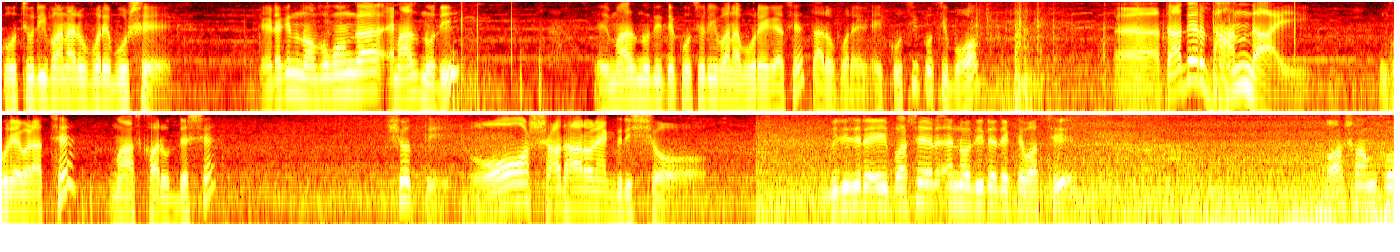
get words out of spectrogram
কচুরি পানার উপরে বসে এটা কিন্তু নবগঙ্গা মাঝ নদী। এই মাঝ নদীতে কচুরি পানা ভরে গেছে, তার উপরে এই কচি কচি বক। তাদের ধান্দায় ঘুরে বেড়াচ্ছে মাছ খাওয়ার উদ্দেশ্যে। সত্যি, অসাধারণ এক দৃশ্য। ব্রিজের এই পাশের নদীতে দেখতে পাচ্ছি, অসংখ্য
